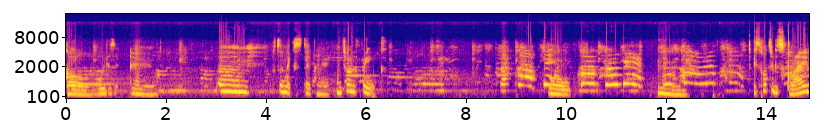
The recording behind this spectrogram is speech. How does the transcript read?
go? Where does it end? Um, what's the next step in it? I'm trying to think. Well, mm, it's hard to describe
